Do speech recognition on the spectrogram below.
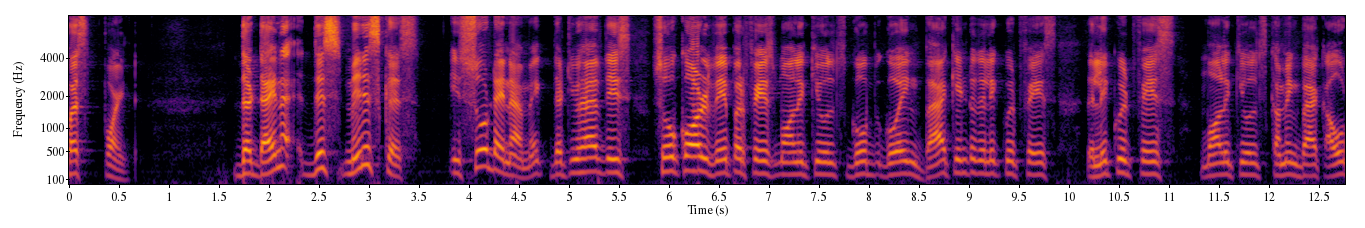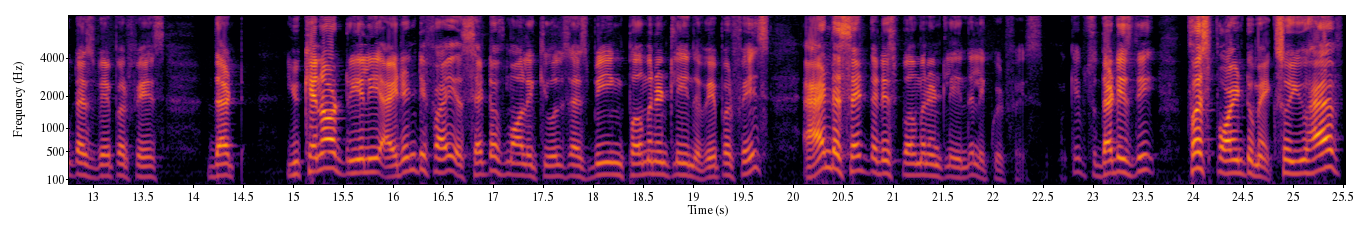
first point. The this meniscus is so dynamic that you have these so called vapor phase molecules go, going back into the liquid phase, the liquid phase molecules coming back out as vapor phase that you cannot really identify a set of molecules as being permanently in the vapor phase and a set that is permanently in the liquid phase. Okay. So, that is the first point to make. So, you have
